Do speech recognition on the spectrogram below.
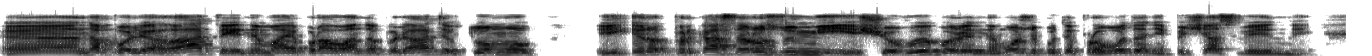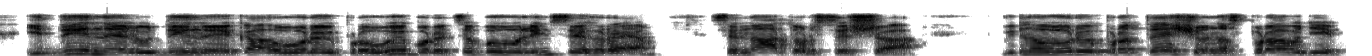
е, наполягати і не має права наполягати в тому. І прекрасно розуміє, що вибори не можуть бути проведені під час війни. Єдина людина, яка говорив про вибори, це був Лінсі Грем, сенатор США. Він говорив про те, що насправді,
